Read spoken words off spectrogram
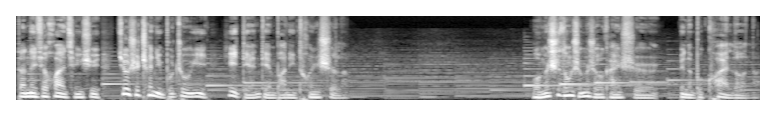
但那些坏情绪就是趁你不注意，一点点把你吞噬了。我们是从什么时候开始变得不快乐了？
